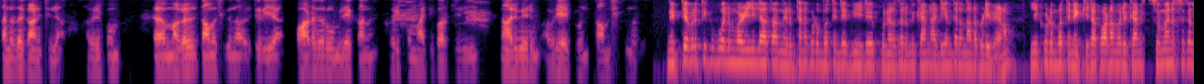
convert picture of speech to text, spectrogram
സന്നദ്ധ കാണിച്ചില്ല. അവരിപ്പം മകൾ താമസിക്കുന്ന ഒരു ചെറിയ വാടക റൂമിലേക്കാണ് അവരിപ്പം മാറ്റിപ്പാർപ്പിച്ചത്. ഈ നാലുപേരും അവിടെയായിപ്പോൾ താമസിക്കുന്നത്. നിത്യവൃത്തിക്ക് പോലും വഴിയില്ലാത്ത നിർധന കുടുംബത്തിന്റെ വീട് പുനർനിർമ്മിക്കാൻ അടിയന്തര നടപടി വേണം. ഈ കുടുംബത്തിന് കിടപ്പാടമൊരുക്കാൻ സുമനസ്സുകൾ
